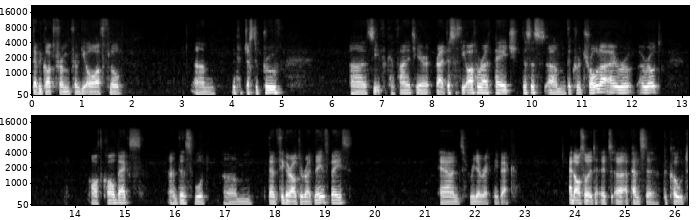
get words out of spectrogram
that we got from, from the OAuth flow. Um, just to prove uh, let's see if we can find it here. Right, this is the authorized page. This is um, the controller I wrote, I wrote, auth callbacks, and this would um, then figure out the right namespace and redirect me back. And also it, it uh, appends the, the code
